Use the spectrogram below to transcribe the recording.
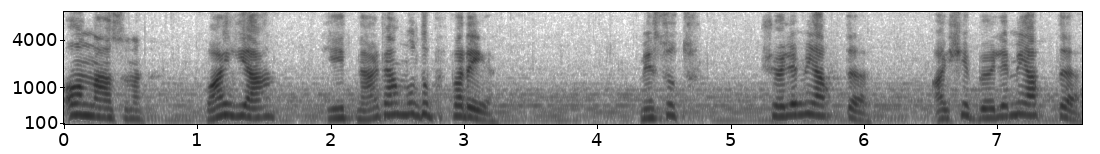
Ondan sonra vay ya Yiğit nereden buldu bu parayı? Mesut şöyle mi yaptı? Ayşe böyle mi yaptı?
